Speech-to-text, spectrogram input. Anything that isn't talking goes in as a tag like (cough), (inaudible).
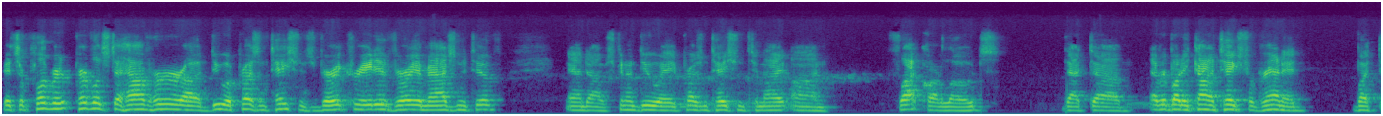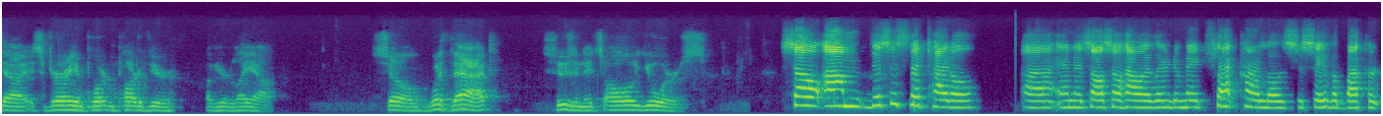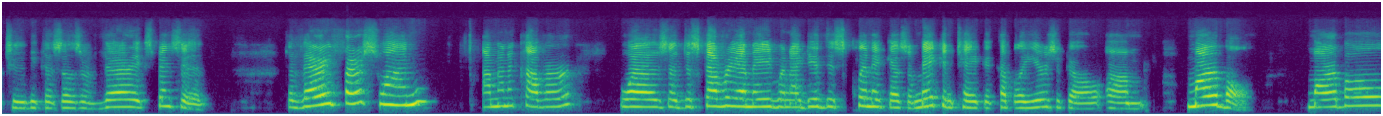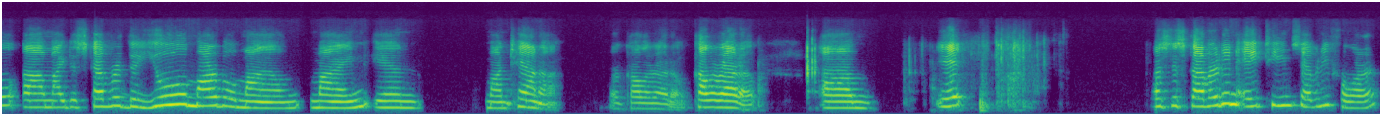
it's a privilege to have her uh, do a presentation. It's very creative, very imaginative. And I was going to do a presentation tonight on flat car loads that uh, everybody kind of takes for granted, but uh, it's a very important part of your, of your layout. So with that, Susan, it's all yours. So um, this is the title, uh, and it's also how I learned to make flat car loads to save a buck or two because those are very expensive. The very first one I'm going to cover was a discovery I made when I did this clinic as a make and take a couple of years ago. Um, marble. Marble, um, I discovered the Yule marble mine, mine in Montana or Colorado, Colorado. Um, it was discovered in 1874.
